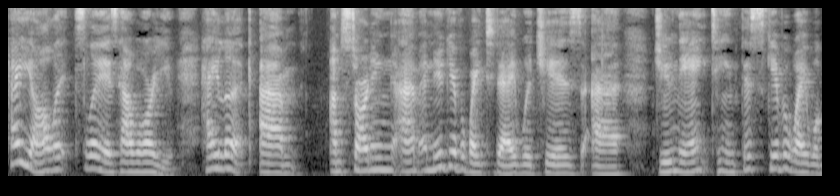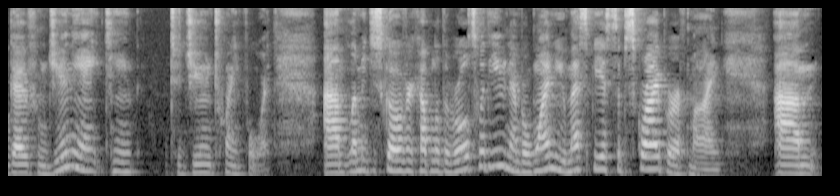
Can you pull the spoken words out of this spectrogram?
Hey y'all, it's Liz. How are you? Hey, look, um, I'm starting um, a new giveaway today, which is uh, June the 18th. This giveaway will go from June the 18th to June 24th. Um, let me just go over a couple of the rules with you. Number one, you must be a subscriber of mine. Um,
